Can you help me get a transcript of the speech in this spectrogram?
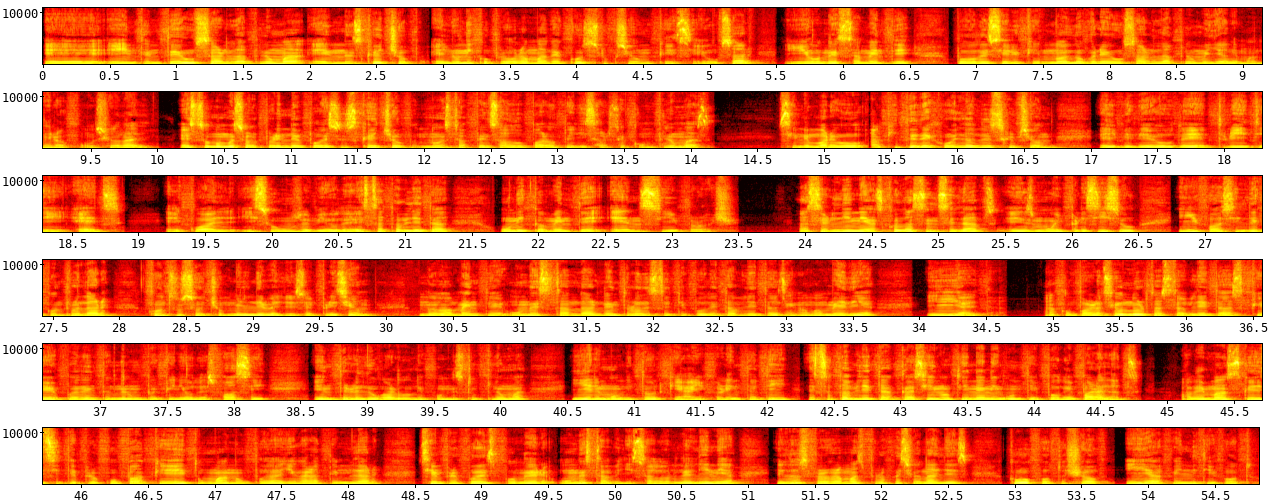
eh, e intenté usar la pluma en SketchUp, el único programa de construcción que sé usar, y honestamente puedo decir que no logré usar la plumilla de manera funcional. Esto no me sorprende pues SketchUp no está pensado para utilizarse con plumas. Sin embargo, aquí te dejo en la descripción el video de 3D Edge, el cual hizo un review de esta tableta únicamente en ZBrush. Hacer líneas con las Labs es muy preciso y fácil de controlar con sus 8000 niveles de presión, nuevamente un estándar dentro de este tipo de tabletas de gama media y alta. A comparación de otras tabletas que pueden tener un pequeño desfase entre el lugar donde pones tu pluma y el monitor que hay frente a ti, esta tableta casi no tiene ningún tipo de parallax, Además que si te preocupa que tu mano pueda llegar a temblar, siempre puedes poner un estabilizador de línea en los programas profesionales como Photoshop y Affinity Photo.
